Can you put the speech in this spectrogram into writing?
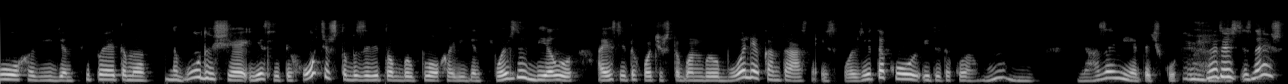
плохо виден. И поэтому на будущее, если ты хочешь, чтобы завиток был плохо виден, пользуй белую. А если ты хочешь, чтобы он был более контрастный, используй такую. И ты такой, м-м, на заметочку. Ну, то есть, знаешь,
